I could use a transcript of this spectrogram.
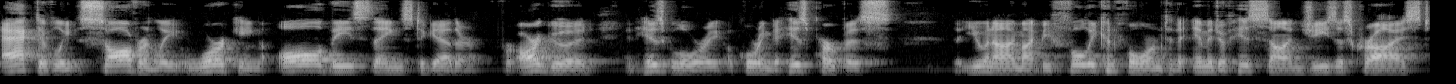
actively, sovereignly working all these things together for our good and His glory according to His purpose, that you and I might be fully conformed to the image of His Son, Jesus Christ,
